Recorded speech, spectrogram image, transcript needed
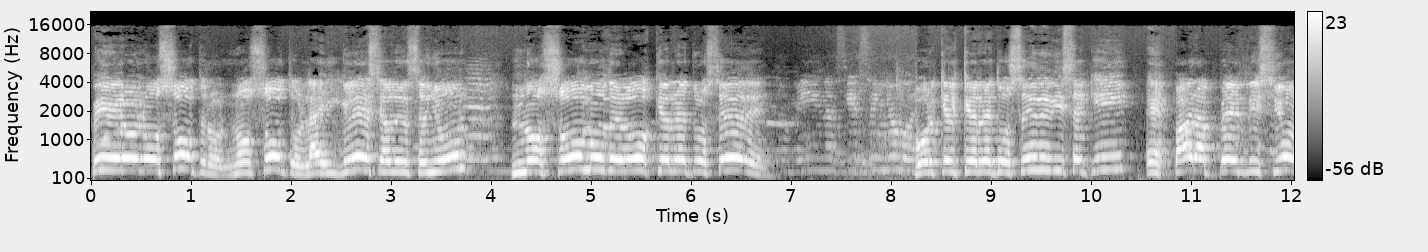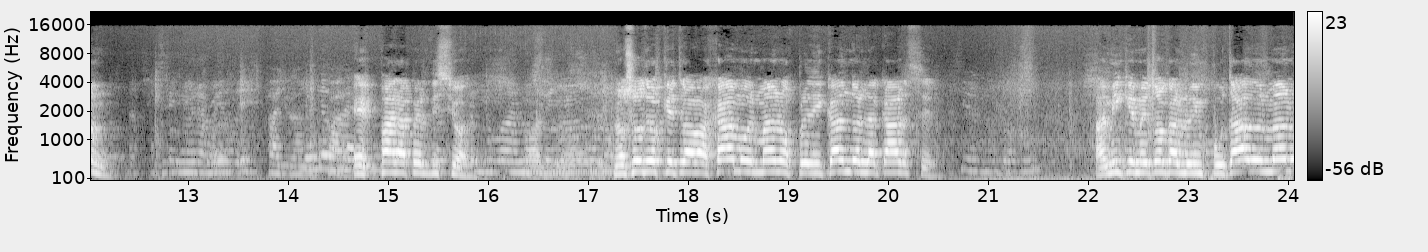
pero nosotros, nosotros, la iglesia del Señor, no somos de los que retroceden. Porque el que retrocede, dice aquí, es para perdición. Señor, amén. Ayúdanos, Padre. Es para perdición. Nosotros que trabajamos, hermanos, predicando en la cárcel. A mí que me tocan los imputados, hermano.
